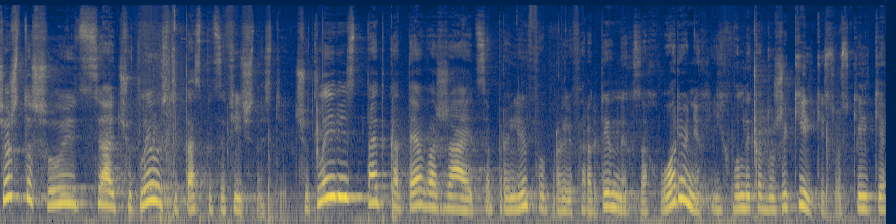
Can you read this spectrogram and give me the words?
Що ж стосується чутливості та специфічності, чутливість ПЕТ-КТ вважається при лімфопроліферативних захворюваннях, їх велика дуже кількість, оскільки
